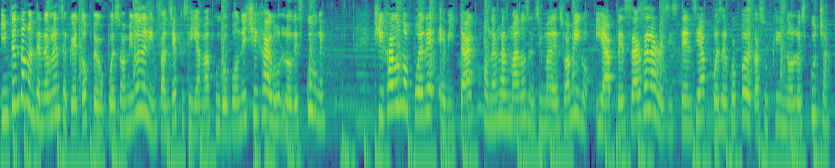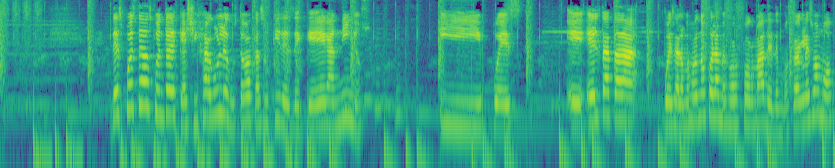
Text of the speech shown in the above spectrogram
Intenta mantenerlo en secreto, pero pues su amigo de la infancia que se llama Kurobone Shiharu lo descubre. Shiharu no puede evitar poner las manos encima de su amigo y a pesar de la resistencia, pues el cuerpo de Kazuki no lo escucha. Después te das cuenta de que a Shiharu le gustaba Kazuki desde que eran niños. Y pues eh, él trata, pues a lo mejor no fue la mejor forma de demostrarle su amor,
